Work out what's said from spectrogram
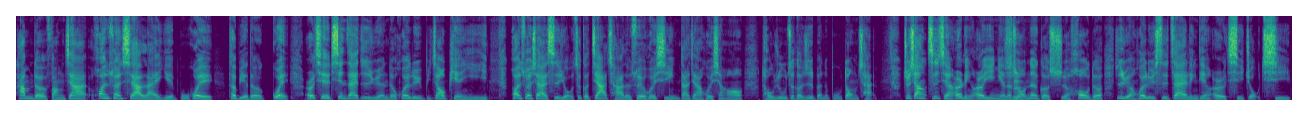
他们的房价换算下来也不会特别的贵，而且现在日元的汇率比较便宜，换算下来是有这个价差的，所以会吸引大家会想要投入这个日本的不动产。就像之前二零二一年的时候，那个时候的日元汇率是在零点二七九七，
